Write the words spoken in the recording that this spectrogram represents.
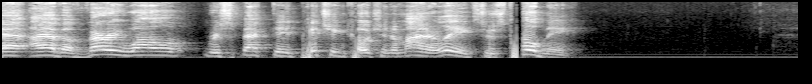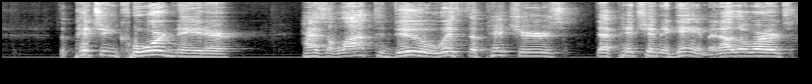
I, have a very well respected pitching coach in the minor leagues who's told me the pitching coordinator has a lot to do with the pitchers that pitch in the game. In other words,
